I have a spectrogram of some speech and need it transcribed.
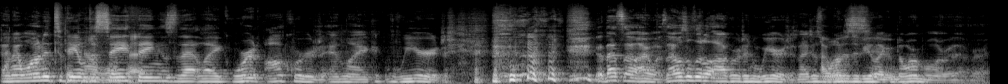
And I wanted to be able to say that. things that like weren't awkward and like weird. That's how I was. I was a little awkward and weird, and I just I wanted to be like normal or whatever.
